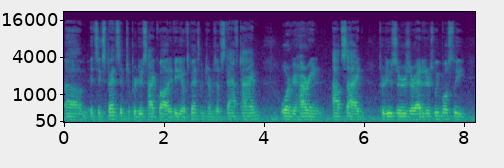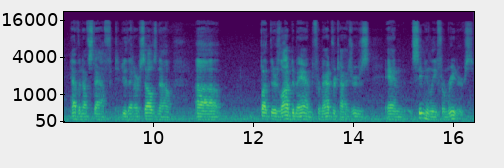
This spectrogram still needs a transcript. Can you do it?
um, it's expensive to produce high quality video, expensive in terms of staff time, or if you're hiring outside producers or editors. We mostly have enough staff to do that ourselves now. Uh, but there's a lot of demand from advertisers and seemingly from readers.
